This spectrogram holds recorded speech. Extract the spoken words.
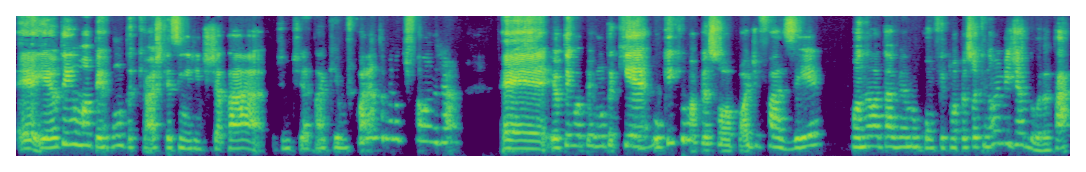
É, e aí eu tenho uma pergunta que eu acho que assim, a gente já está tá aqui uns 40 minutos falando já. É, eu tenho uma pergunta que é o que, que uma pessoa pode fazer quando ela está vendo um conflito, uma pessoa que não é mediadora, tá?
